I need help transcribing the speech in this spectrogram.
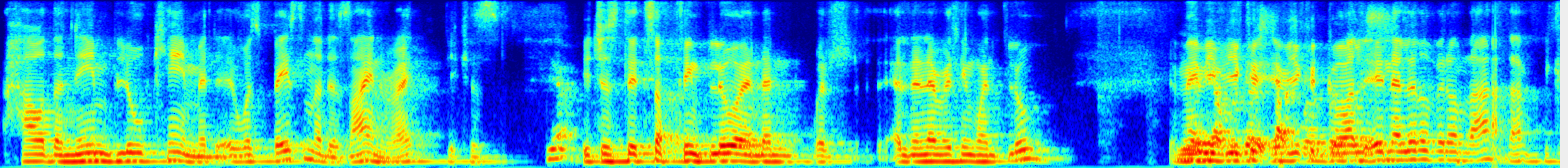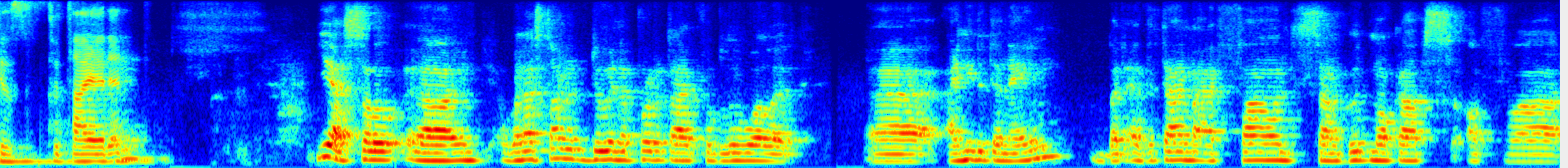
how the name Blue came. It, it was based on the design, right? Because yeah. you just did something blue, and then with and then everything went blue. Maybe yeah, yeah, if you could if you could go in a little bit on that, that because to tie it in. Yeah, so uh, when I started doing a prototype for Blue Wallet, uh, I needed a name, but at the time I found some good mockups of uh,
